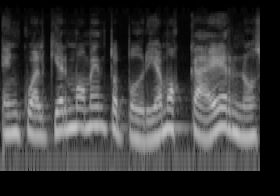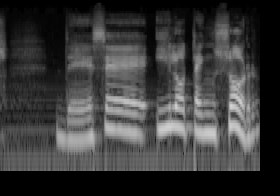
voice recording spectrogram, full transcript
en cualquier momento podríamos caernos de ese hilo tensor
